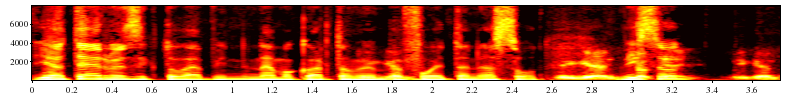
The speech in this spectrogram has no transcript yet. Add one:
Ja, tervezik továbbvinni, nem akartam igen. önbe folytani a szót. Igen, Viszont egy, igen.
